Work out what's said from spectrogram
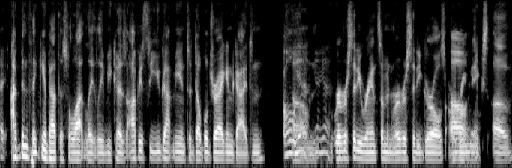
I, I've been thinking about this a lot lately because obviously you got me into Double Dragon Gaiden. oh yeah, um, yeah, yeah. River City Ransom and River City Girls are Oh, remakes of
